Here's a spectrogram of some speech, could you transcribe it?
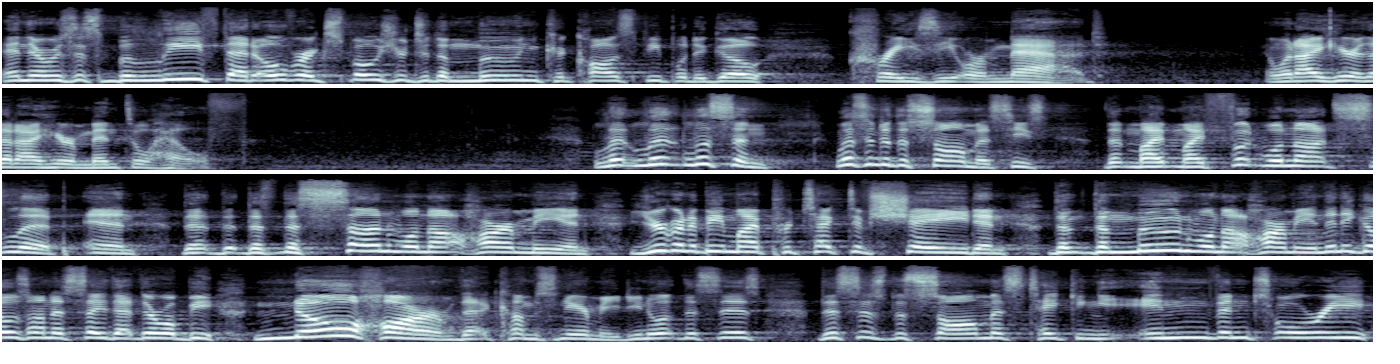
and there was this belief that overexposure to the moon could cause people to go crazy or mad. And when I hear that, I hear mental health. L- listen, listen to the psalmist. He's that my, my foot will not slip and the, the, the sun will not harm me and you're going to be my protective shade and the, the moon will not harm me. And then he goes on to say that there will be no harm that comes near me. Do you know what this is? This is the psalmist taking inventory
